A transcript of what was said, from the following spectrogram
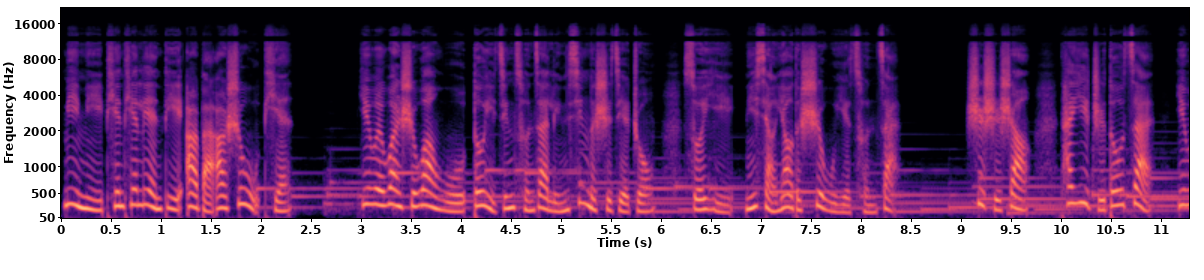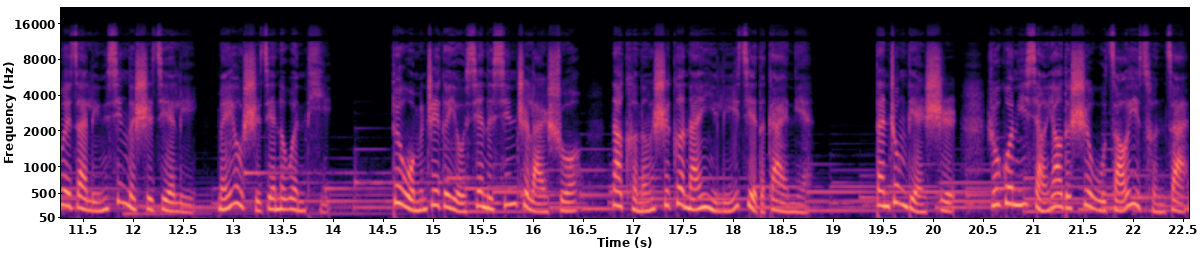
秘密天天练第二百二十五天。因为万事万物都已经存在灵性的世界中，所以你想要的事物也存在。事实上，它一直都在，因为在灵性的世界里没有时间的问题。对我们这个有限的心智来说，那可能是个难以理解的概念。但重点是，如果你想要的事物早已存在，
